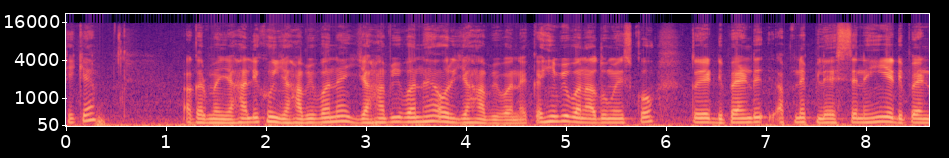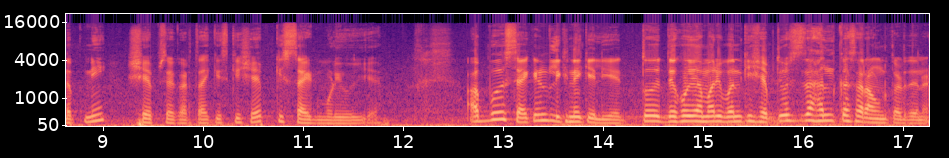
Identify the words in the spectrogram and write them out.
ठीक है? अगर मैं यहाँ लिखूँ, यहाँ भी वन है, यहाँ भी वन है और यहाँ भी वन है। कहीं भी बना दूँ मैं इसको तो ये डिपेंड अपने प्लेस से नहीं, ये डिपेंड अपनी शेप से करता है कि इसकी शेप किस साइड मुड़ी हुई है। अब सेकंड लिखने के लिए तो देखो ये हमारी वन की शेप थी, उसी से हल्का सा राउंड कर देना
